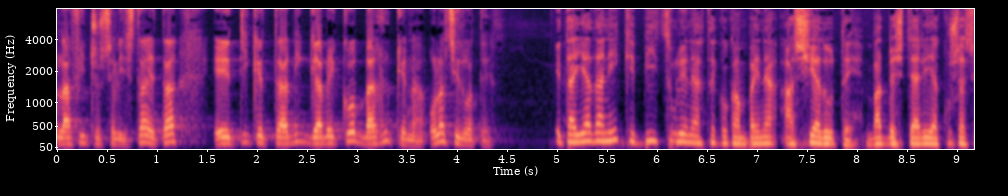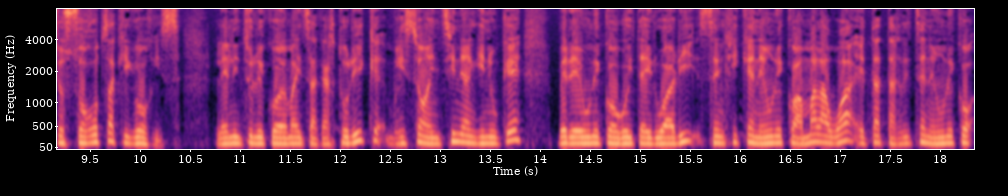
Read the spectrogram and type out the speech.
Lafit Sozialista eta etiketari gabeko barrukena. Hola ziduate. Eta jadanik bitzulen arteko kanpaina hasia dute, bat besteari akusazio zogotzak igorriz. Lehen itzuliko emaitzak harturik, brizo haintzinean ginuke, bere euneko goita iruari, zenriken euneko amalaua eta tarditzen euneko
